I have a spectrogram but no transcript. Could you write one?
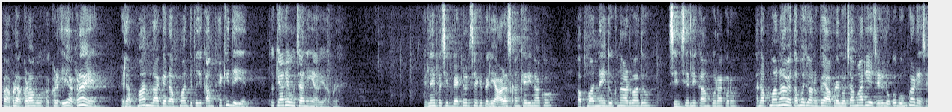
પણ આપણે અકળાવો, અકળ, એ અકળાય, એટલે અપમાન લાગે ને અપમાનથી પછી કામ ફેંકી દઈએ ને, તો ક્યારેય ઊંચા નહીં આવીએ આપણે? એટલે પછી બેટર છે કે પેલી આળસ ખંખેરી નાખો, અપમાનને દુઃખ ના અડવા દો સિન્સિયરલી કામ પૂરા કરો. અને અપમાન આવે સમજવાનું, ભાઈ, આપણે લોચા મારીએ છીએ એટલે લોકો બૂમ પાડે છે.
